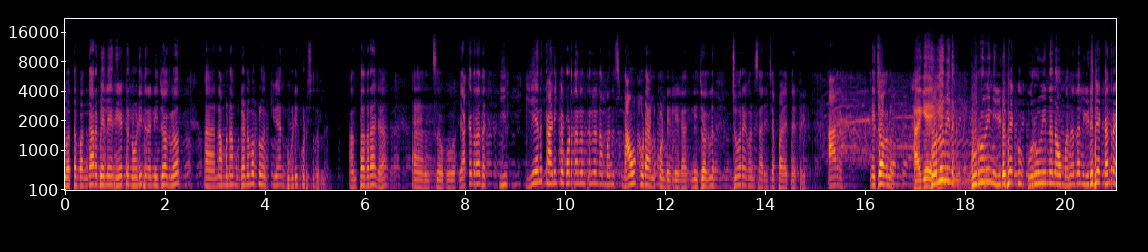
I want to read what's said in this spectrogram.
ಇವತ್ತ ಬಂಗಾರ ಬೆಲೆ ರೇಟ್ ನೋಡಿದ್ರೆ ನಿಜವಾಗ್ಲು ನಮ್ಮ ನಮ್ಮ ಗಂಡ ಮಕ್ಕಳು ಒಂದು ಕಿವಿಯನ್ ಬುಗುಡಿ ಕೊಡಿಸೋದಿಲ್ಲ. ಅಂತದ್ರಾಗ ಯಾಕಂದ್ರೆ ಅದ ಈ, ಏನ್ ಕಾಣಿಕೆ ಕೊಡ್ತಾನಂತ ನಮ್ಮ ಮನಸ್ಸು, ನಾವು ಕೂಡ ಅನ್ಕೊಂಡಿರ್ಲಿಲ್ಲ. ನಿಜವಾಗ್ಲು ಜೋರಾಗಿ ಒಂದ್ಸಾರಿ ಚಪ್ಪಾಳೆ ತಟ್ರಿ. ಆದ್ರೆ ನಿಜವಾಗ್ಲು. ಹಾಗೆ ಗುರುವಿನ ಗುರುವಿನ ಇಡಬೇಕು ಗುರುವಿನ ನಾವು ಮನದಲ್ಲಿ ಇಡಬೇಕಂದ್ರೆ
